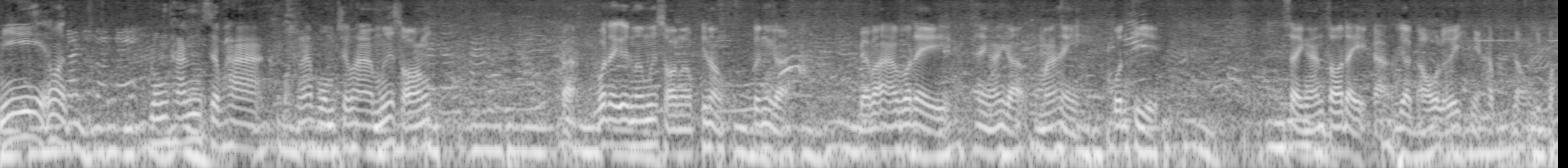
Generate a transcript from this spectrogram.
มีว่าลงทันเสื้อผ้านะครับผมเสื้อผ้ามือสองก็ว่าได้เอินมามือสองเนาะพี่น้องเพิ่นก็แบบว่าว่าได้ให้งานก็มาให้คนที่ใส่งานต่อได้ก็เลือกเอาเลยเนี่ยครับน้องคิดว่า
